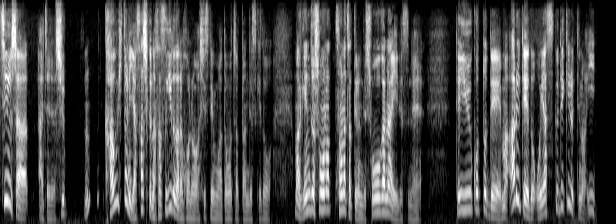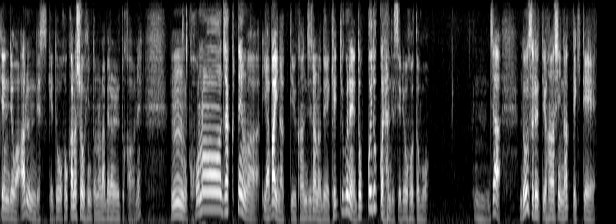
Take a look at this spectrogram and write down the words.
注者、あ、違う違う、出買う人に優しくなさすぎるだろ、このシステムはと思っちゃったんですけど、まあ現状そうなそうなっちゃってるんでしょうがないですね。っていうことで、まあ、ある程度お安くできるっていうのはいい点ではあるんですけど、他の商品と並べられるとかはね。うん、この弱点はやばいなっていう感じなので、結局ね、どっこいどっこいなんですよ、両方とも。うん、じゃあ、どうするっていう話になってきて、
